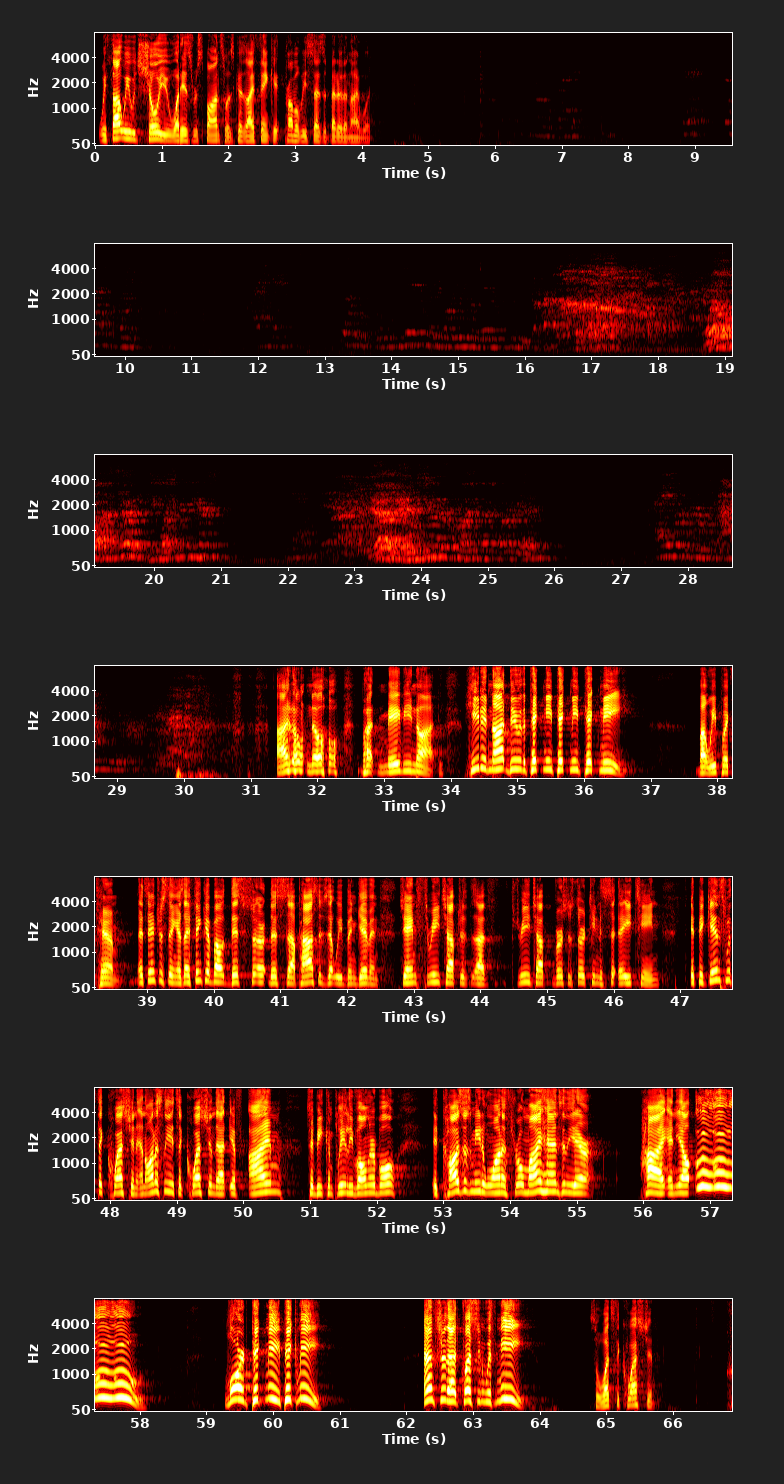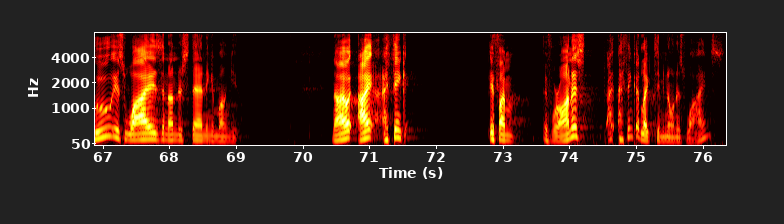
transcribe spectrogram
We thought we would show you what his response was because I think it probably says it better than I would. I don't know, but maybe not. He did not do the pick me, pick me, pick me, but we picked him. It's interesting as I think about this, uh, this uh, passage that we've been given, James 3, chapter uh, 3, chapter, verses 13 to 18. It begins with a question, and honestly, it's a question that if I'm to be completely vulnerable, it causes me to want to throw my hands in the air high and yell, ooh, ooh, ooh, ooh. Lord, pick me, pick me. Answer that question with me. So, what's the question? Who is wise and understanding among you? Now, I, I think if, I'm, if we're honest, I, I think I'd like to be known as wise.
